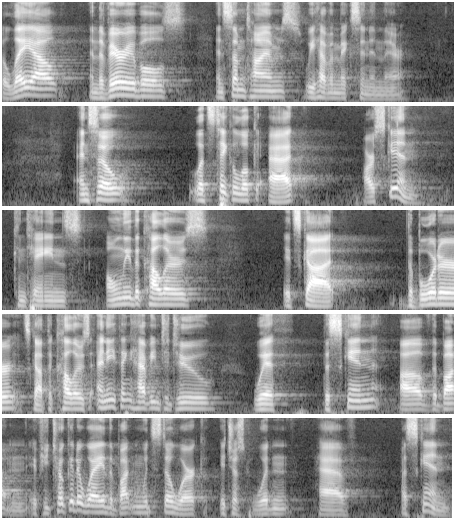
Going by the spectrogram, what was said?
the layout, and the variables, and sometimes we have a mixin in there. And so let's take a look at our skin. It contains only the colors. It's got the border, it's got the colors, anything having to do with the skin of the button. If you took it away, the button would still work, it just wouldn't have a skin.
